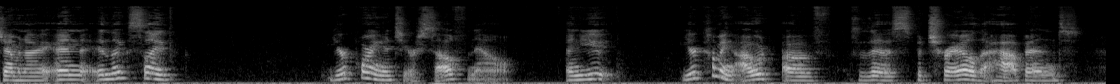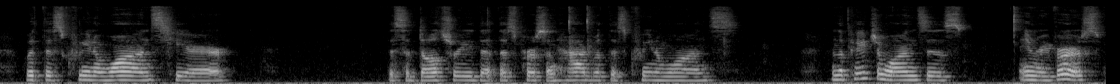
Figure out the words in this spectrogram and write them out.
Gemini, and it looks like you're pouring into yourself now. And you you're coming out of this betrayal that happened with this Queen of Wands here. This adultery that this person had with this Queen of Wands. And the Page of Wands is in reverse,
